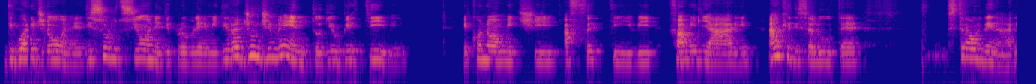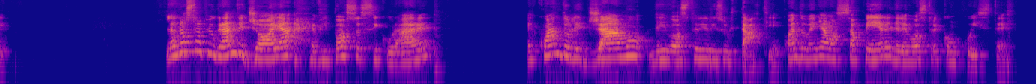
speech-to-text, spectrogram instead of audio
di guarigione, di soluzione di problemi, di raggiungimento di obiettivi economici, affettivi, familiari, anche di salute straordinari. La nostra più grande gioia, vi posso assicurare, è quando leggiamo dei vostri risultati, quando veniamo a sapere delle vostre conquiste.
